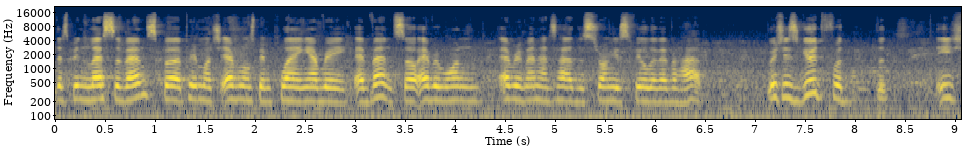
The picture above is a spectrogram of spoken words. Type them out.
there's been less events, but pretty much everyone's been playing every event. So everyone, every event has had the strongest field they've ever had, which is good for the, each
